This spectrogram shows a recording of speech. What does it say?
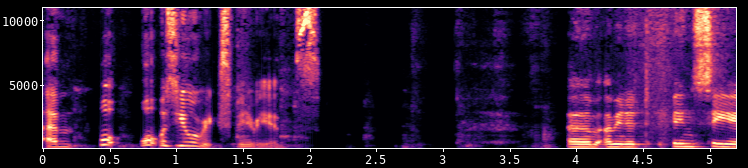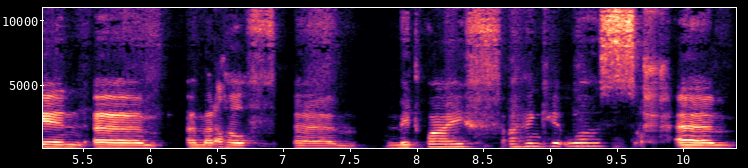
Um, what what was your experience? Um, I mean, I'd been seeing um, a mental health um, midwife, I think it was. Um,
